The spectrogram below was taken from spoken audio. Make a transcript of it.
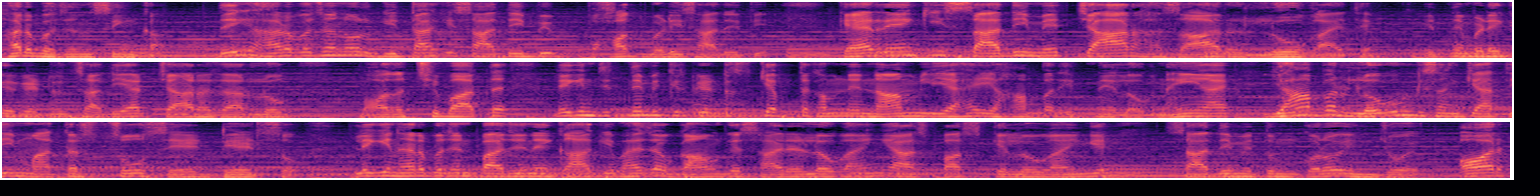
हरभजन सिंह का। देखिए, हरभजन और गीता की शादी भी बहुत बड़ी शादी थी। कह रहे हैं कि शादी में चार हज़ार लोग आए थे। इतने बड़े क्रिकेटर की शादी यार चार हज़ार लोग, बहुत अच्छी बात है। लेकिन जितने भी क्रिकेटर्स के अब तक हमने नाम लिया है, यहाँ पर इतने लोग नहीं आए। यहाँ पर लोगों की संख्या थी मात्र सौ से डेढ़ सौ। लेकिन हरभजन पाजी ने कहा कि, भाई जब गाँव के सारे लोग आएँगे, आसपास के लोग आएँगे। शादी में तुम करो इंजॉय और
